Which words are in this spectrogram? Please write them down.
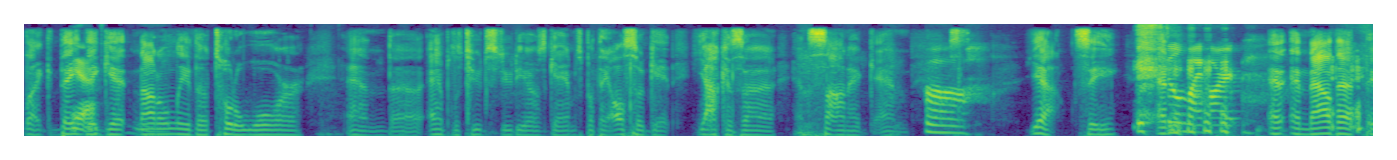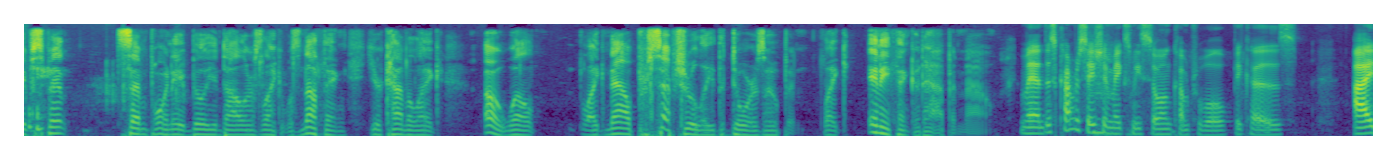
like they yeah. they get not only the Total War and uh, Amplitude Studios games, but they also get Yakuza and Sonic and. Oh. Yeah, see, it's and, still my heart. And, and now that they've spent seven point eight billion dollars like it was nothing, you're kind of like, oh well, like now perceptually the door is open. Like anything could happen now. Man, this conversation hmm. makes me so uncomfortable because I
